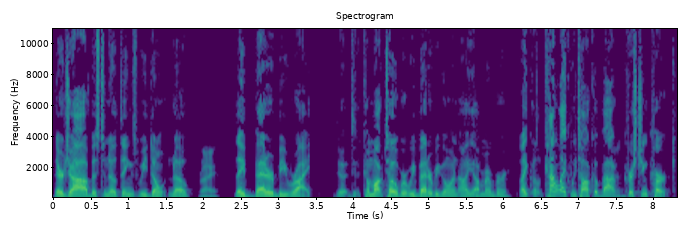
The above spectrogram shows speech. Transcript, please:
their job is to know things we don't know. Right. They better be right. Come October, we better be going. Oh, y'all mm-hmm. remember? Like kind of like we talk about Christian Kirk.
